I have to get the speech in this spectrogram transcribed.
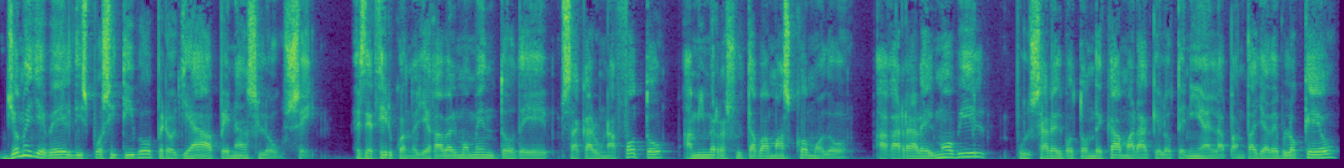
yo me llevé el dispositivo pero ya apenas lo usé. Es decir, cuando llegaba el momento de sacar una foto, a mí me resultaba más cómodo agarrar el móvil, pulsar el botón de cámara que lo tenía en la pantalla de bloqueo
